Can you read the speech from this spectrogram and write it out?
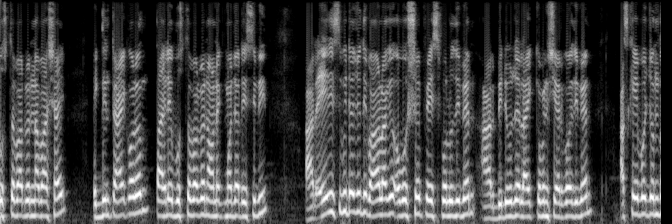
বুঝতে পারবেন না বাসায়। একদিন ট্রাই করেন তাহলে বুঝতে পারবেন অনেক মজার রেসিপি আর এই রেসিপিটা যদি ভালো লাগে, অবশ্যই পেজ ফলো দিবেন আর ভিডিওতে লাইক কমেন্ট শেয়ার করে দিবেন। আজকে এই পর্যন্ত,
